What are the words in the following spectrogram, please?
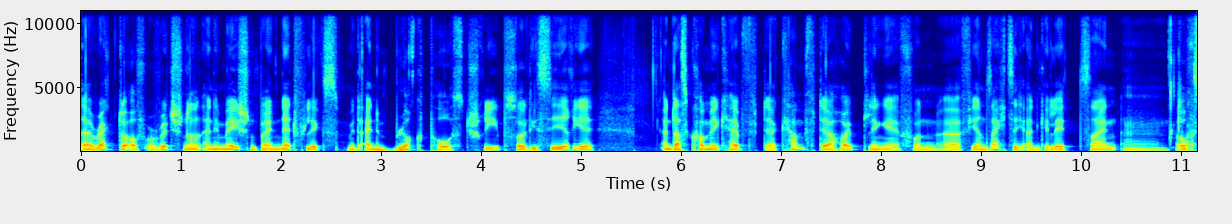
Director of Original Animation bei Netflix, mit einem Blogpost schrieb, soll die Serie an das Comic-Heft Der Kampf der Häuptlinge von äh, 64 angelegt sein, Mm, auf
